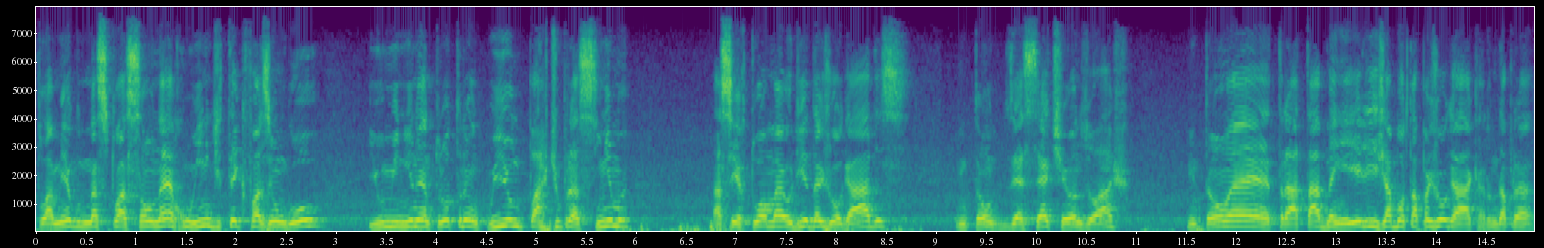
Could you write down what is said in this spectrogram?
Flamengo na situação né, ruim de ter que fazer um gol e o menino entrou tranquilo, partiu para cima, acertou a maioria das jogadas. Então, 17 anos, eu acho. Então é tratar bem ele e já botar para jogar, cara. Não dá pra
